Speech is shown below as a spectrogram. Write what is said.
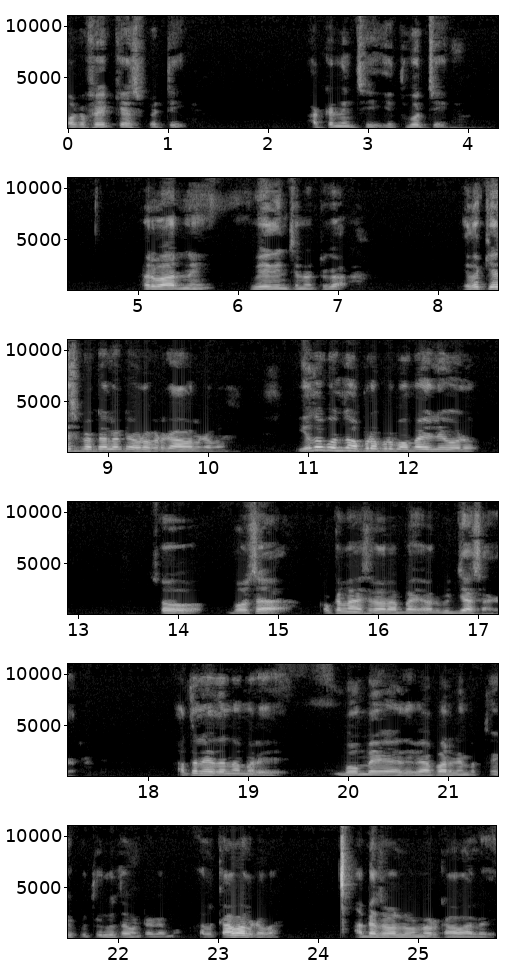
ఒక ఫేక్ కేసు పెట్టి అక్కడి నుంచి ఎత్తుకొచ్చి మరి వారిని వేధించినట్టుగా ఏదో కేసు పెట్టాలంటే ఎవడొకటి కావాలి కదా. ఏదో కొంచెం అప్పుడప్పుడు బొంబాయి వెళ్ళేవాడు. సో బహుశా కుక్కల నాగేశ్వరరావు అబ్బాయి ఎవరు? విద్యాసాగర్. అతను ఏదన్నా మరి బొంబే అది వ్యాపార నిమిత్తం ఎక్కువ తిరుగుతూ ఉంటాడేమో. వాళ్ళకి కావాలి కదా. ఆ బెజవాళ్ళు ఉన్నోడు కావాలి.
